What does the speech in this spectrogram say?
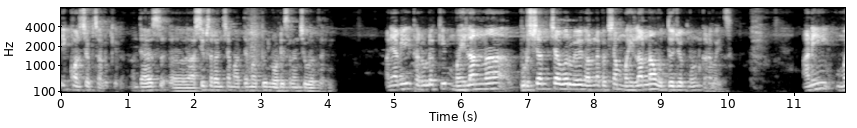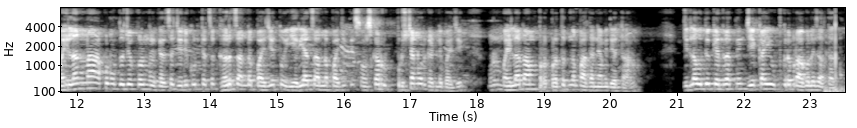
एक कॉन्सेप्ट चालू केलं. आणि त्यावेळेस आसिफ सरांच्या माध्यमातून लोढे सरांची ओळख झाली. आणि आम्ही ठरवलं की महिलांना पुरुषांच्यावर वेळ घालण्यापेक्षा महिलांना उद्योजक म्हणून घडवायचं. आणि महिलांना आपण उद्योजक करून करायचं जेणेकरून त्याचं घर चाललं पाहिजे तो एरिया चालला पाहिजे ते संस्कार पुरुषांवर घडले पाहिजे. म्हणून महिलांना प्र- प्राधान्य आम्ही देत आहोत. जिल्हा उद्योग केंद्रातून जे काही उपक्रम राबवले जातात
